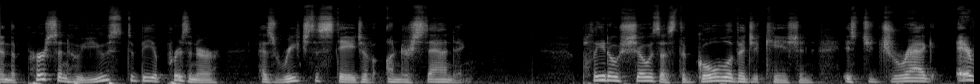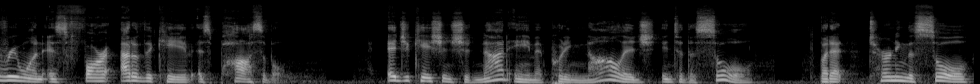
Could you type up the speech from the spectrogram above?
and the person who used to be a prisoner has reached the stage of understanding. Plato shows us the goal of education is to drag everyone as far out of the cave as possible. Education should not aim at putting knowledge into the soul, but at turning the soul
